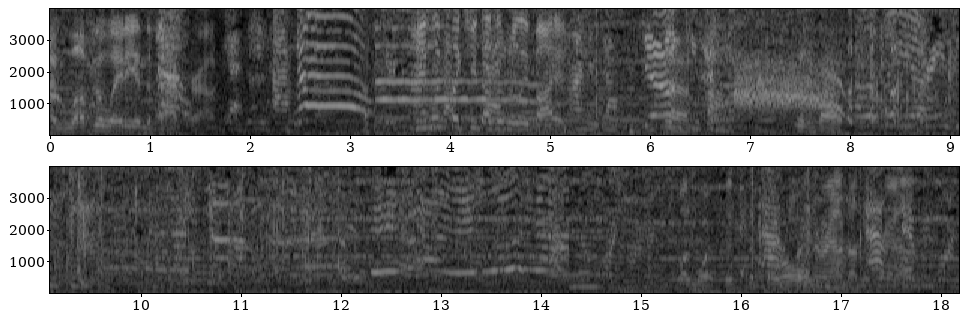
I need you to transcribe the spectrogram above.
I love the lady in the background. Yes, you have to. No! She looks like she doesn't really buy it. Time is up. Yeah. Thank you, God. This is the third Rolling around on the Out, ground, everyone.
